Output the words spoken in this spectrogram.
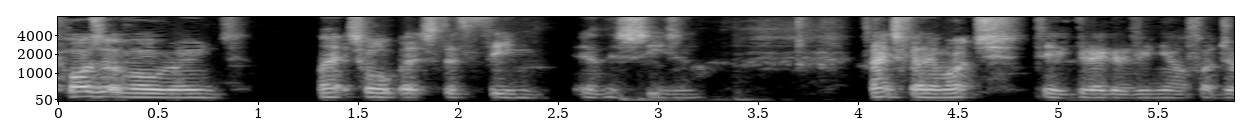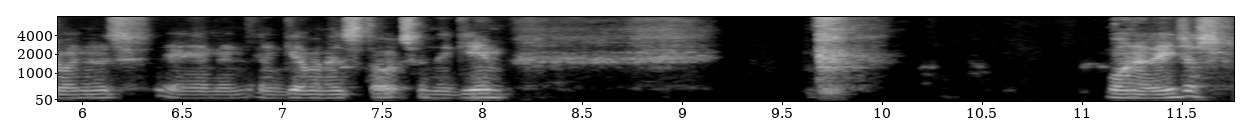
positive all round. Let's hope it's the theme of the season. Thanks very much to Gregory Vignal for joining us um, and, and giving his thoughts on the game. One of Rangers.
